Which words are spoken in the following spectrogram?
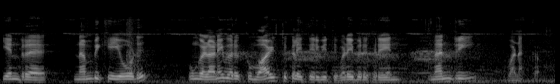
என்ற நம்பிக்கையோடு உங்கள் அனைவருக்கும் வாழ்த்துக்களை தெரிவித்து விடைபெறுகிறேன். நன்றி வணக்கம்.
